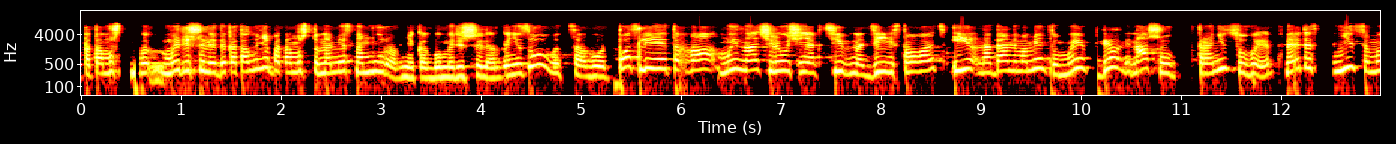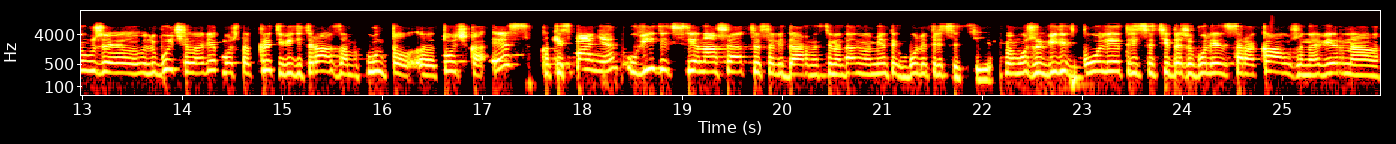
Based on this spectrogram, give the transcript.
Потому что мы решили до Каталуния, потому что на местном уровне как бы мы решили организовываться. Вот. После этого мы начали очень активно действовать. И на данный момент мы сделали нашу страницу веб. На этой странице мы уже, любой человек может открыть и видеть разом пункто .с, как Испания, увидеть все наши акции солидарности. На данный момент их более 30. Мы можем видеть более 30, даже более 40 уже, наверное,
